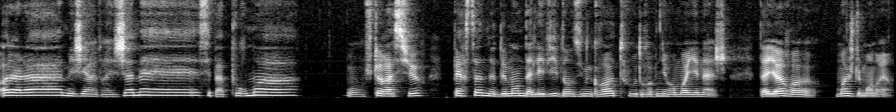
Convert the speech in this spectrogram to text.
Oh là là, mais j'y arriverai jamais, c'est pas pour moi. Bon, je te rassure, personne ne demande d'aller vivre dans une grotte ou de revenir au Moyen Âge. D'ailleurs, euh, moi je demande rien.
